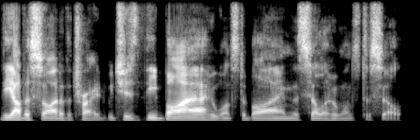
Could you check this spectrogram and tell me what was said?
the other side of the trade, which is the buyer who wants to buy and the seller who wants to sell.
